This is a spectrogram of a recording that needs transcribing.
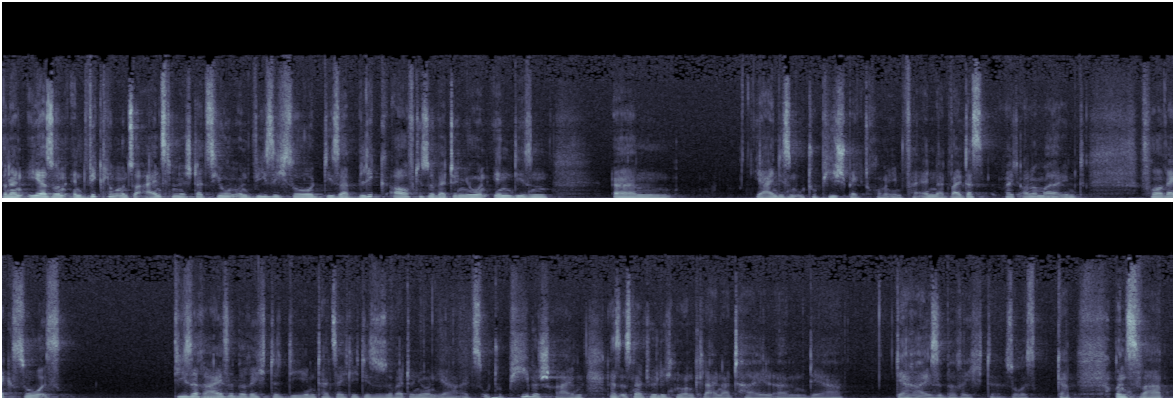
sondern eher so eine Entwicklung und so einzelne Stationen und wie sich so dieser Blick auf die Sowjetunion in diesem, ähm, ja, in diesem Utopiespektrum eben verändert. Weil das vielleicht auch nochmal eben vorweg so ist, diese Reiseberichte, die eben tatsächlich diese Sowjetunion eher als Utopie beschreiben, das ist natürlich nur ein kleiner Teil ähm, der der Reiseberichte. So es gab und zwar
